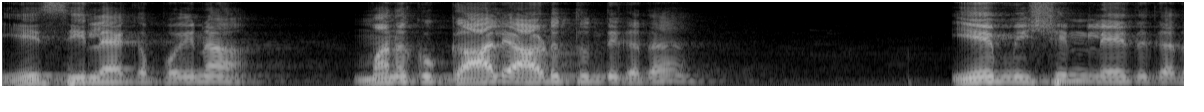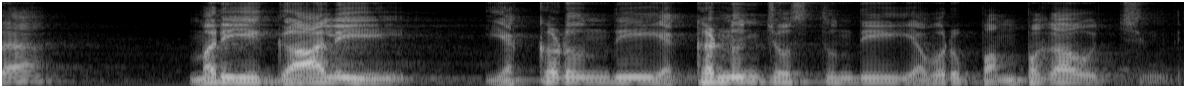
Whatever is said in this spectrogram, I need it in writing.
ఏసీ లేకపోయినా మనకు గాలి ఆడుతుంది కదా? ఏ మిషన్ లేదు కదా? మరి ఈ గాలి ఎక్కడుంది ఎక్కడి నుంచి వస్తుంది ఎవరు పంపగా వచ్చింది.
